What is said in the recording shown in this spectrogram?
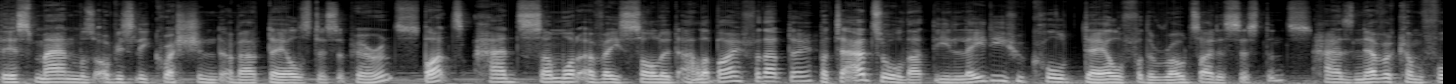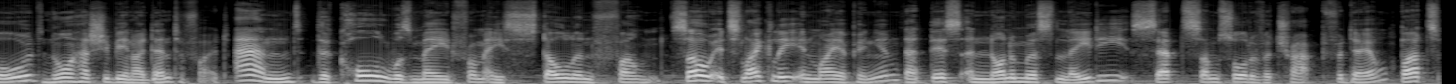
This man was obviously questioned about Dale's disappearance, but had somewhat of a solid alibi for that day. But to add to all that, the lady who called Dale for the roadside assistance has never come forward, nor has she been identified. And the call was made from a stolen phone. So it's likely, in my opinion, that this anonymous lady set some sort of a trap for Dale, but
